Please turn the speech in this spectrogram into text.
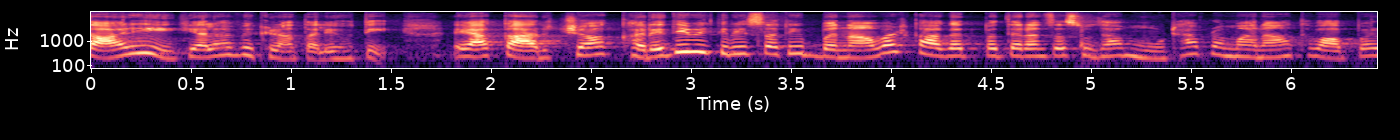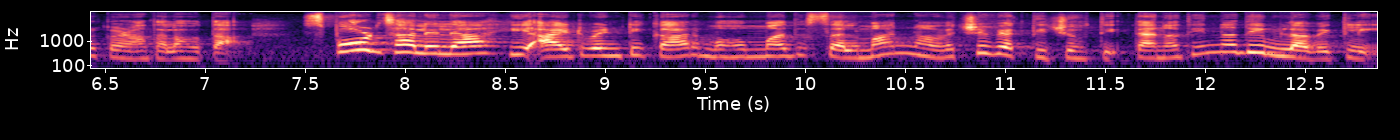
तारीख याला विकण्यात आली होती. या कारच्या खरेदी विक्रीसाठी बनावट कागदपत्रांचा सुद्धा मोठ्या प्रमाणात वापर करण्यात आला होता. स्फोट झालेल्या ही I twenty car Mohammed Salman नावाची व्यक्तीची होती. त्यानं ती नदीमला विकली.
